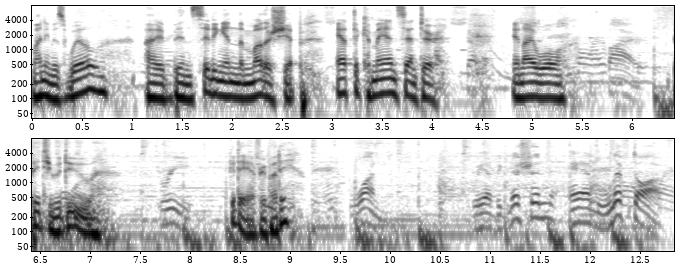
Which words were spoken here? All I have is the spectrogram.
my name is Will. I've been sitting in the mothership at the command center, and I will bid you adieu. Good day, everybody. One. We have ignition and liftoff.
